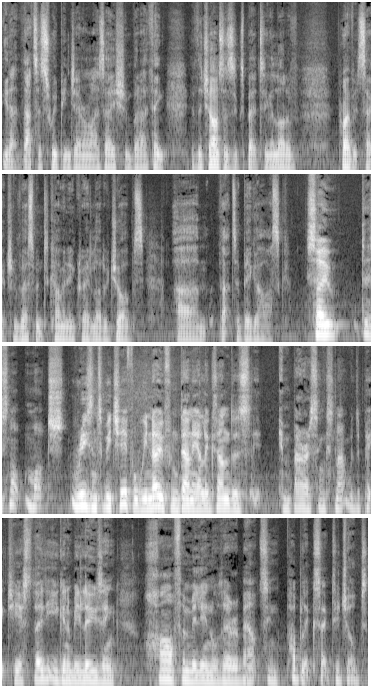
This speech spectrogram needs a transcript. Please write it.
you know that's a sweeping generalisation, but I think if the Chancellor's expecting a lot of private sector investment to come in and create a lot of jobs, um, that's a big ask. So there's not much reason to be cheerful. We know from Danny Alexander's embarrassing snap with the picture yesterday that you're going to be losing half a million or thereabouts in public sector jobs.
